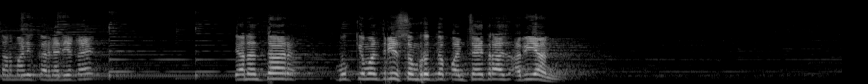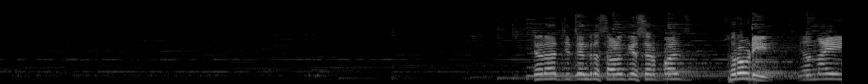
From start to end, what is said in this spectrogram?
सन्मानित करण्यात येत आहे. त्यानंतर मुख्यमंत्री समृद्ध पंचायत राज अभियान. शरद जितेंद्र साळुंके सरपंच सुरवडी यांनाही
